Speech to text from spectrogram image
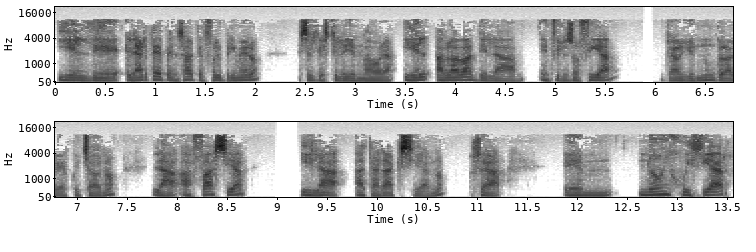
Y el de El arte de pensar, que fue el primero, es el que estoy leyendo ahora. Y él hablaba de la, en filosofía, claro, yo nunca lo había escuchado, ¿no? La afasia y la ataraxia, ¿no? O sea, em, no enjuiciar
